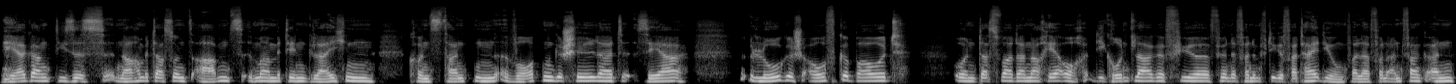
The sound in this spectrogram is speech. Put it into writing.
Hergang dieses Nachmittags und Abends immer mit den gleichen konstanten Worten geschildert, sehr logisch aufgebaut. Und das war dann nachher auch die Grundlage für, für eine vernünftige Verteidigung, weil er von Anfang an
